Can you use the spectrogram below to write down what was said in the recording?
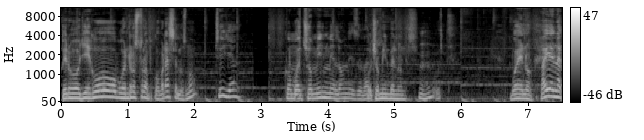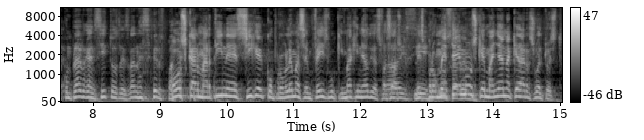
Pero llegó buen rostro a cobrárselos, ¿no? Sí, ya. Como 8 mil melones de dólares. 8 mil melones. Ujú. Bueno, Vayan a comprar gancitos, les van a hacer falta. Oscar Martínez sigue con problemas en Facebook, imagen y audio desfasados. Ay, sí, Les prometemos que mañana queda resuelto esto.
